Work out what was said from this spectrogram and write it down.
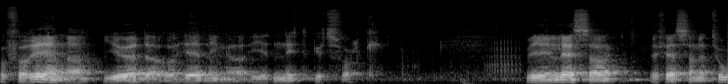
og forener jøder og hedninger i et nytt gudsfolk. Vi leser Efesane 2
